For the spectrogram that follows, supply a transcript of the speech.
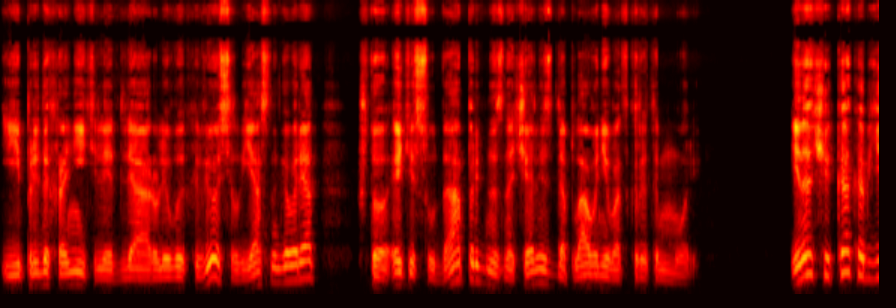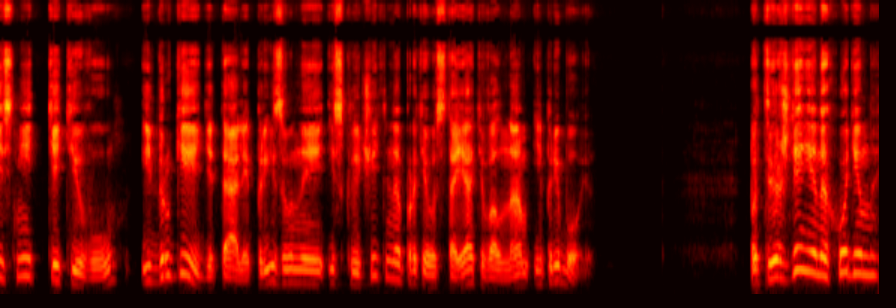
и предохранители для рулевых весел ясно говорят, что эти суда предназначались для плавания в открытом море. Иначе как объяснить тетиву и другие детали, призванные исключительно противостоять волнам и прибою? Подтверждение находим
